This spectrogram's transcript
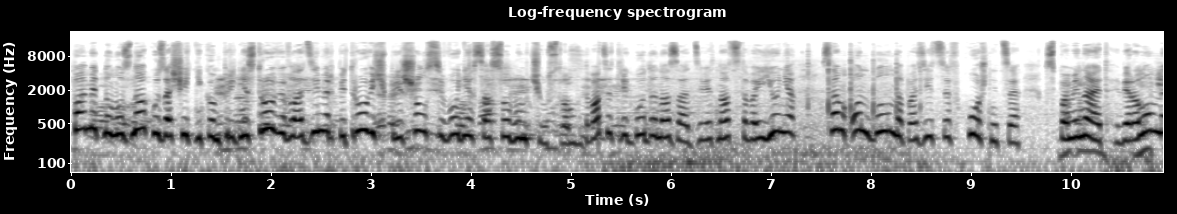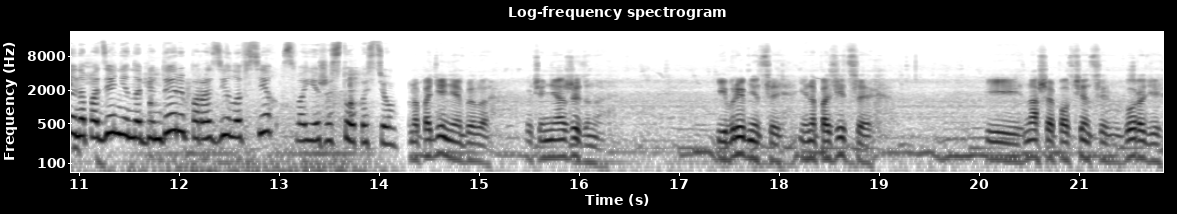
памятному знаку защитникам Приднестровья Владимир Петрович пришел сегодня с особым чувством. 23 года назад, 19 июня, сам он был на позиции в Кошнице. Вспоминает, вероломное нападение на Бендеры поразило всех своей жестокостью. Нападение было очень неожиданно. И в Рыбнице, и на позициях. И наши ополченцы в городе,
